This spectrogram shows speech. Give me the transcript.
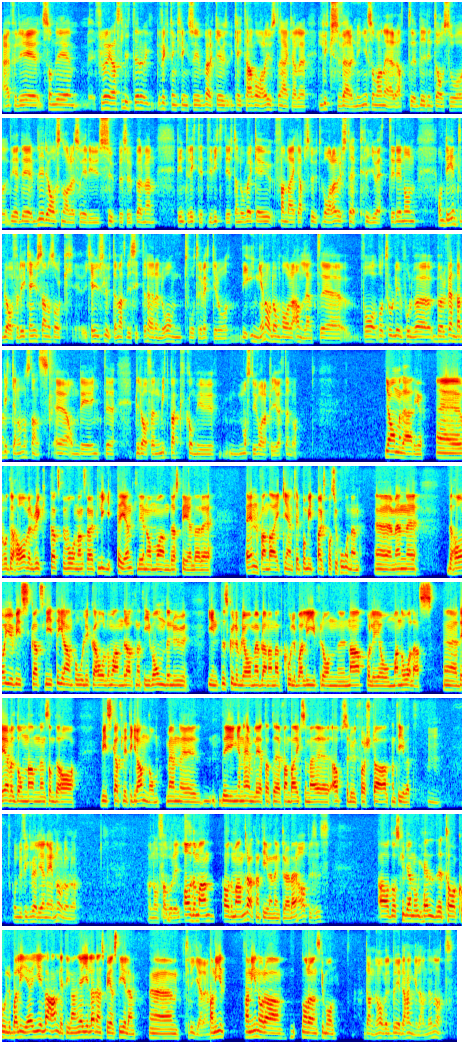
Nej, för det är, som det floreras lite rykten kring så verkar ju Keita vara just den här Kalle lyxvärvning som han är. Att blir det inte av så, det, det, blir det av snarare så är det ju super super men det är inte riktigt det viktiga utan då verkar ju van Dijk absolut vara just det här prio ett. Är det någon om det inte blir av, för det kan ju samma sak, det kan ju sluta med att vi sitter här ändå om två, tre veckor och det, ingen av dem har anlänt. Eh, vad, vad tror Liverpool bör, bör vända blickarna någonstans eh, om det inte blir av? För en mittback kommer ju, måste ju vara prio ett ändå. Ja, men det är det ju. Eh, och det har väl ryktats förvånansvärt lite egentligen om andra spelare än van Dijk egentligen på mittbackspositionen. Eh, men eh, det har ju viskats lite grann på olika håll om andra alternativ om det nu inte skulle bli av med bland annat Koulibaly från Napoli och Manolas. Eh, det är väl de namnen som det har viskats lite grann om. Men det är ju ingen hemlighet att det är van Dijk som är absolut första alternativet. Mm. Om du fick välja en av dem då? Har någon favorit? Av de, an av de andra alternativen tänkte du eller? Ja, precis. Ja, då skulle jag nog hellre ta Koulibaly. Jag gillar han lite grann. Jag gillar den spelstilen. Uh, Krigaren. Har ni, har ni några, några önskemål? Danne har väl Brede Hangeland eller något?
